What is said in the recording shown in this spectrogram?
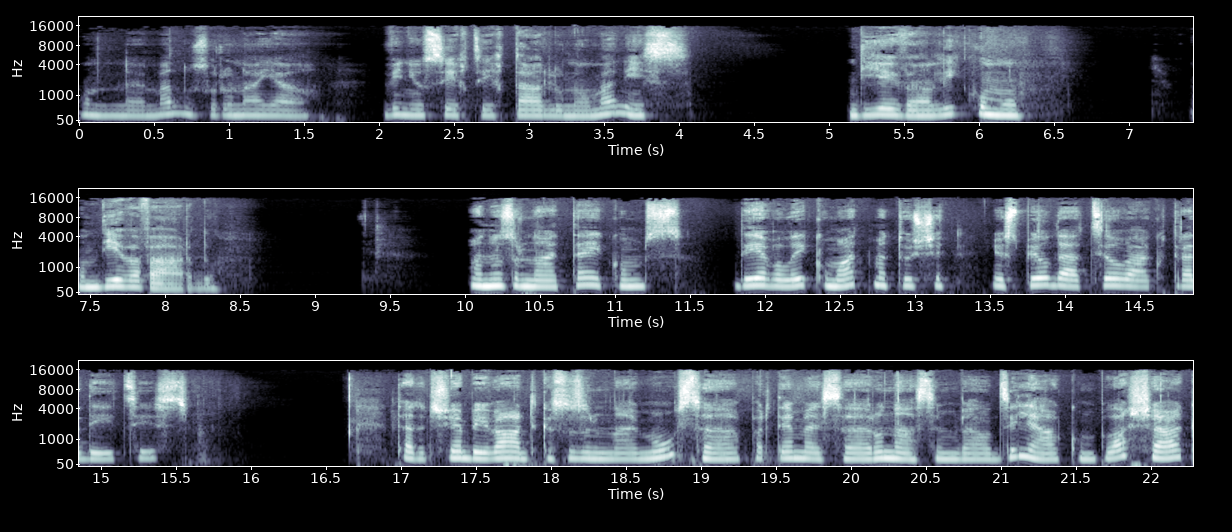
Un e, man uzrunāja, viņu sirds ir tālu no manis, dieva likumu un dieva vārdu. Man uzrunāja teikums, dieva likumu atmetuši, jūs pildāt cilvēku tradīcijas. Tātad šie bija vārdi, kas uzrunāja mūs, par tiem mēs runāsim vēl dziļāk un plašāk,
